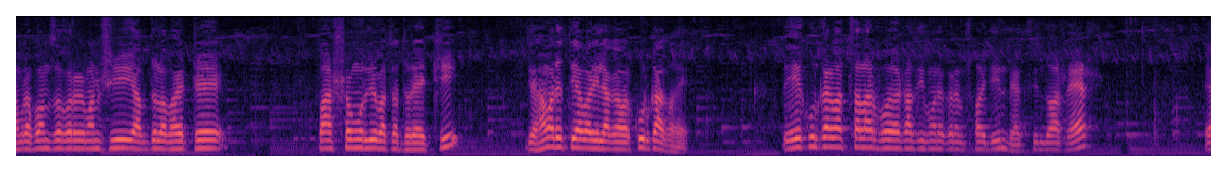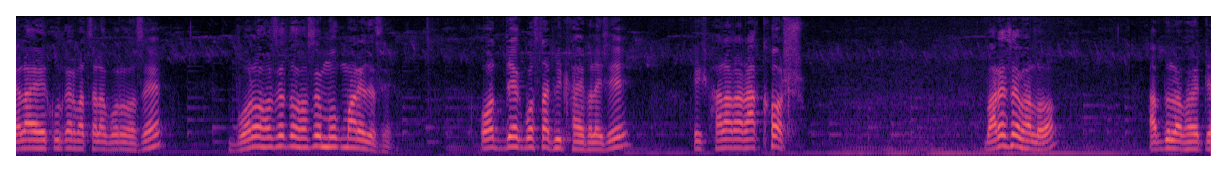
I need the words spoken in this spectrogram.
আমরা পঞ্চগড়ের মানুষই আবদুল্লাহ ভাইটে পাঁচশো মুরগির বাচ্চা ধরে আসছি যে আমার তিয়াবাড়ি এলাকা আবার কুরকা করে তো এই কুরকার বাচ্চালার বয়স আজ মনে করেন ছয় দিন ভ্যাকসিন দেওয়া শেষ। এলা এই কুরকার বাচ্চালা বড় হচ্ছে বড় হচ্ছে তো হচ্ছে মুখ মারে গেছে অর্ধেক বস্তা ফিট খাই ফেলাইছে। এই শালারা রাক্ষস। বাড়েছে ভালো। আবদুল্লাহ ভাইটে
